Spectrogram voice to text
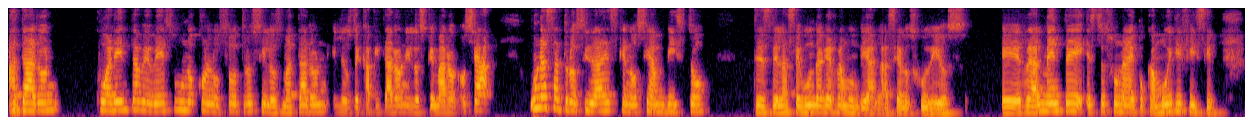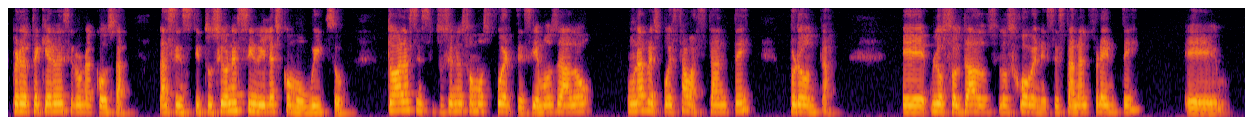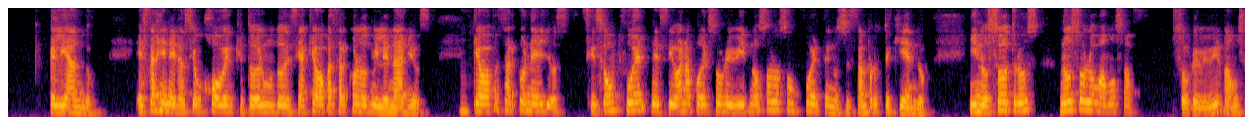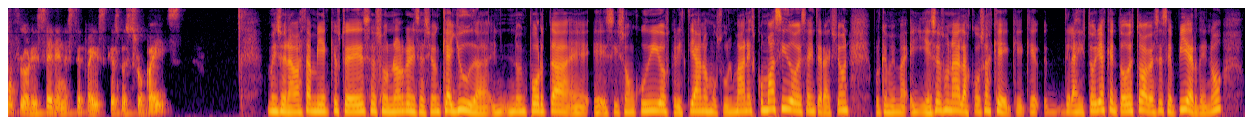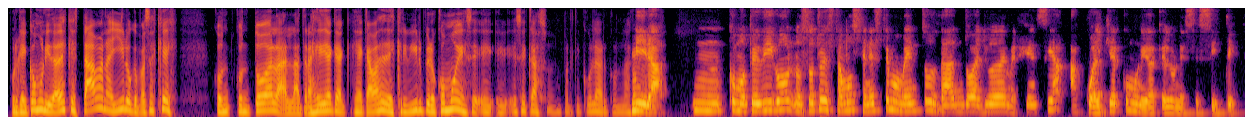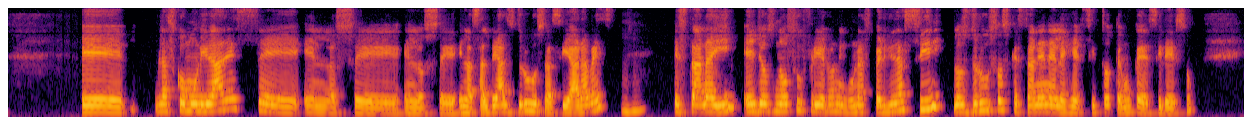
Ataron 40 bebés uno con los otros y los mataron y los decapitaron y los quemaron. O sea, unas atrocidades que no se han visto desde la Segunda Guerra Mundial hacia los judíos. Eh, realmente esto es una época muy difícil, pero te quiero decir una cosa, las instituciones civiles como WIXO, todas las instituciones somos fuertes y hemos dado una respuesta bastante pronta. Eh, los soldados, los jóvenes están al frente eh, peleando. Esta generación joven que todo el mundo decía, ¿qué va a pasar con los milenarios? ¿Qué va a pasar con ellos? Si son fuertes, si van a poder sobrevivir. No solo son fuertes, nos están protegiendo. Y nosotros no solo vamos a sobrevivir, vamos a florecer en este país que es nuestro país. Mencionabas también que ustedes son una organización que ayuda, no importa eh, eh, si son judíos, cristianos, musulmanes. ¿Cómo ha sido esa interacción? Porque y esa es una de las cosas que, de las historias que en todo esto a veces se pierde, ¿no? Porque hay comunidades que estaban allí, lo que pasa es que con, toda la, tragedia que, acabas de describir, pero ¿cómo es eh, ese caso en particular? Con la... Mira, mm, como te digo, nosotros estamos en este momento dando ayuda de emergencia a cualquier comunidad que lo necesite. Eh, las comunidades eh, en, los, eh, en, los, eh, en las aldeas drusas y árabes están ahí. Ellos no sufrieron ninguna pérdidas. Sí, los drusos que están en el ejército, tengo que decir eso,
